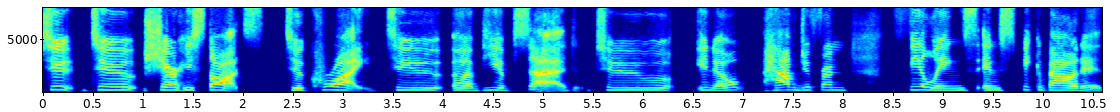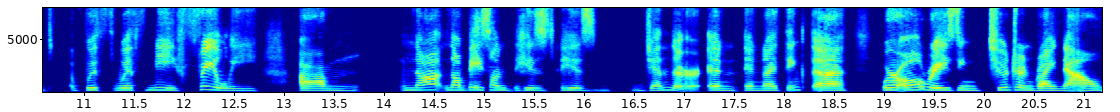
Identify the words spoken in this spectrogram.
To to share his thoughts, to cry, to uh, be upset, to you know have different feelings and speak about it with with me freely um not not based on his his gender and and i think that we're all raising children right now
